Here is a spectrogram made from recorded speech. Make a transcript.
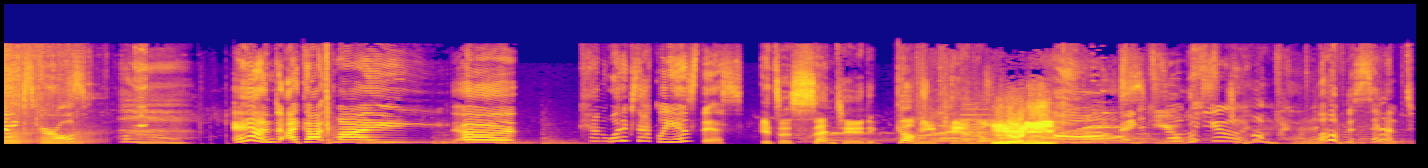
Thanks, girls. And I got my. Uh. Ken, what exactly is this? It's a scented gummy candle. Oh, thank you. Mm, I love the scent.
